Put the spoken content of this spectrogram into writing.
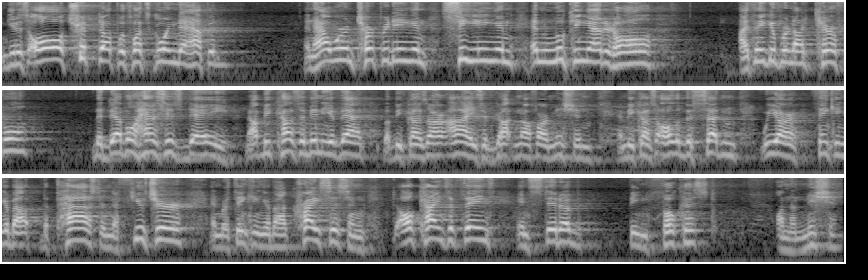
and get us all tripped up with what's going to happen and how we're interpreting and seeing and, and looking at it all. I think if we're not careful, the devil has his day, not because of any of that, but because our eyes have gotten off our mission, and because all of a sudden we are thinking about the past and the future, and we're thinking about crisis and all kinds of things instead of being focused on the mission.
